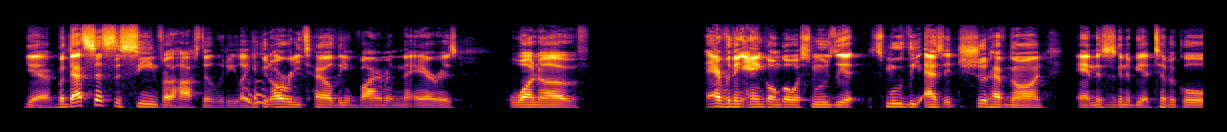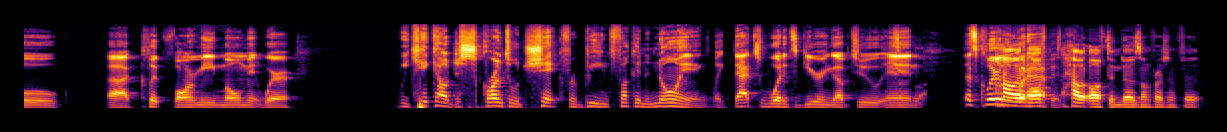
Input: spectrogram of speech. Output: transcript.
Yeah, but that sets the scene for the hostility. Like you can already tell the environment in the air is one of everything ain't gonna go as smoothly smoothly as it should have gone, and this is gonna be a typical uh, clip farmy moment where we kick out disgruntled chick for being fucking annoying. Like that's what it's gearing up to, and that's clearly How what it, happened. oft, how it often does on Fresh and Fit.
